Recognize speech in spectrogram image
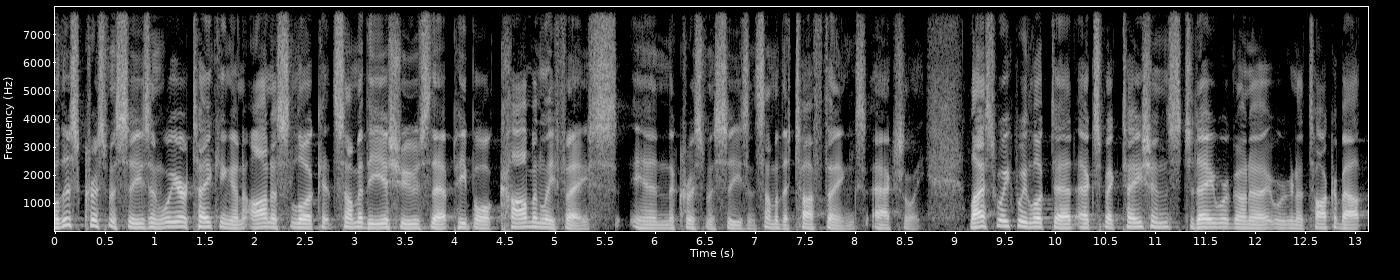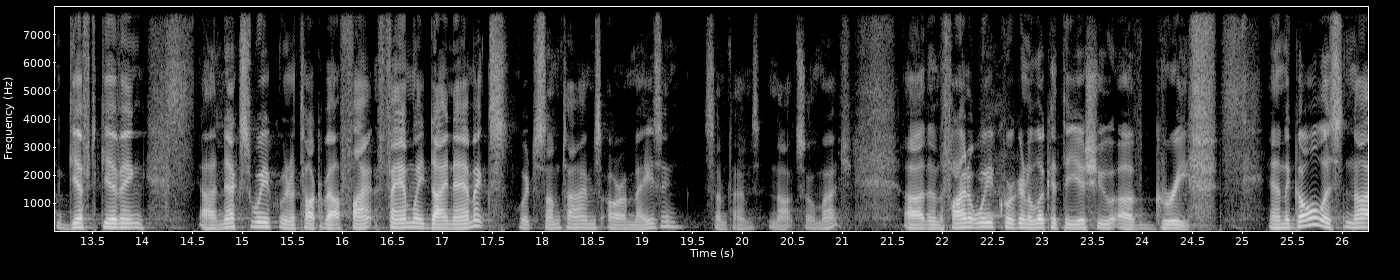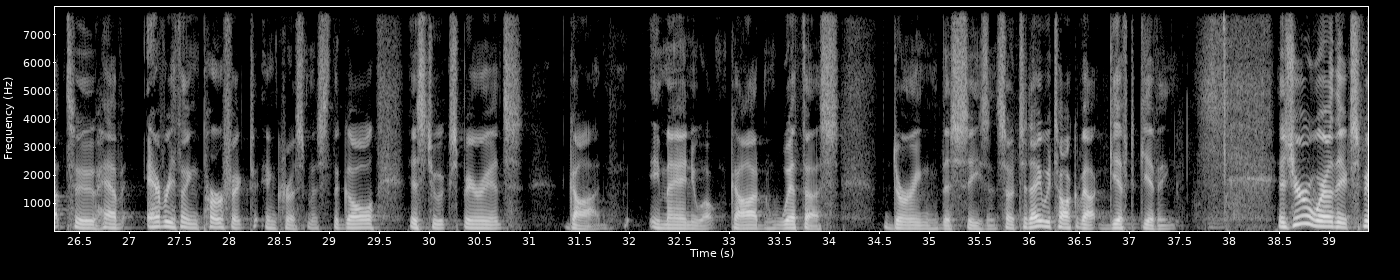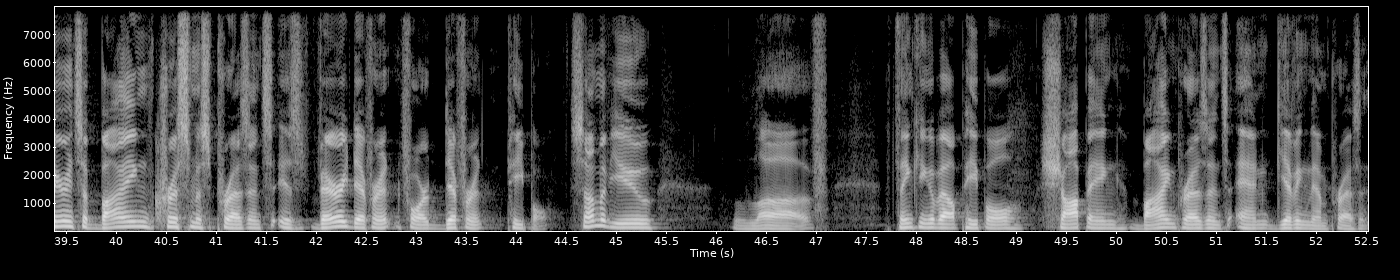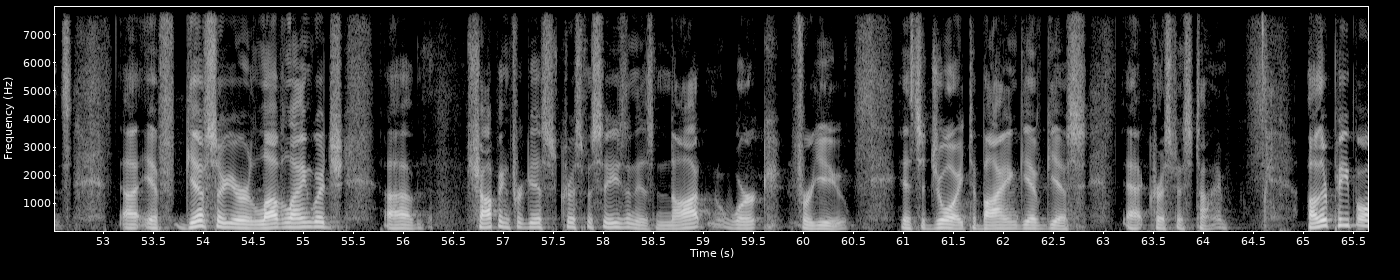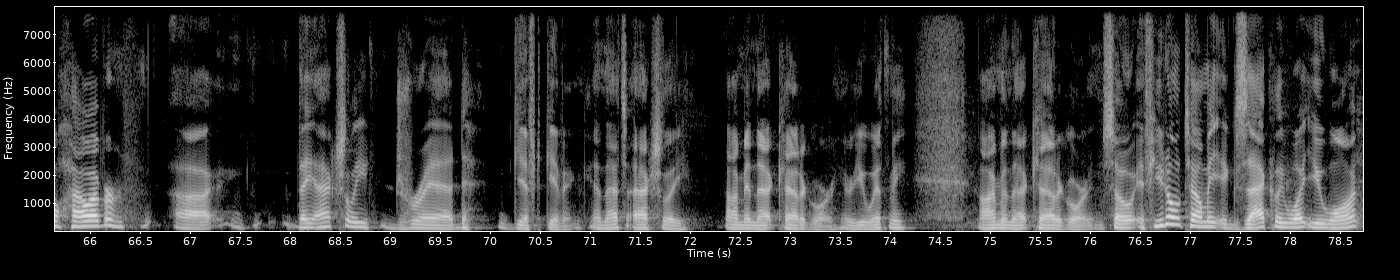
Well, this Christmas season, we are taking an honest look at some of the issues that people commonly face in the Christmas season, some of the tough things, actually. Last week we looked at expectations. Today we're going to we're to talk about gift giving. Uh, next week we're going to talk about fi- family dynamics, which sometimes are amazing, sometimes not so much. Uh, then the final week we're going to look at the issue of grief. And the goal is not to have everything perfect in Christmas. The goal is to experience God, Emmanuel, God with us during this season. So today we talk about gift giving. As you're aware, the experience of buying Christmas presents is very different for different people. Some of you love thinking about people shopping, buying presents, and giving them presents. Uh, if gifts are your love language, uh, shopping for gifts Christmas season is not work for you. It's a joy to buy and give gifts at Christmas time. Other people, however, uh, they actually dread gift giving, and that's actually, I'm in that category. Are you with me? I'm in that category. So if you don't tell me exactly what you want,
